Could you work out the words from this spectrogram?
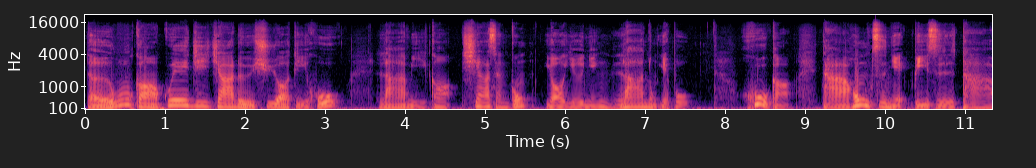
豆腐讲关键阶段需要点化。拉面讲想成功要有人拉侬一把，花讲大红之日便是大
